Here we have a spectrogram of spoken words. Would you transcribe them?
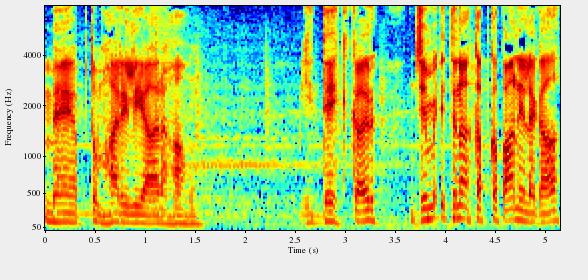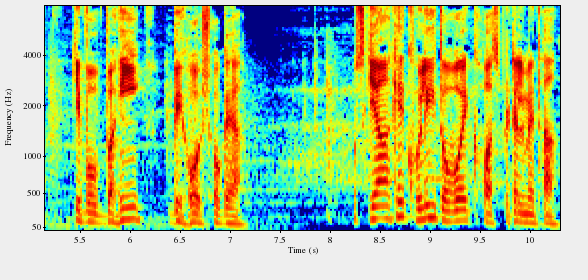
मैं अब तुम्हारे लिए आ रहा हूँ। ये देखकर जिम इतना कपकपाने लगा कि वो वहीं बेहोश हो गया। उसकी आँखें खुली तो वो एक हॉस्पिटल में था।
